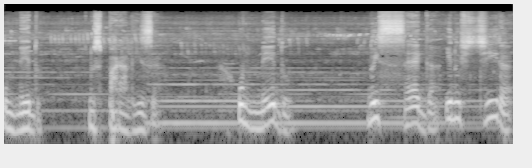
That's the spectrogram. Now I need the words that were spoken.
O medo nos paralisa. O medo nos cega e nos tira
